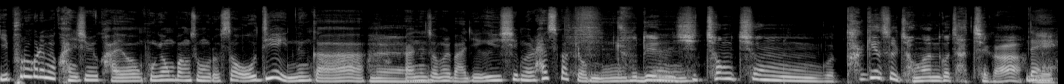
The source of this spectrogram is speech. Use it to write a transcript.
이 프로그램에 관심이 과연 공영방송으로서 어디에 있는가라는 네. 점을 많이 의심을 할 수밖에 없는 주된 네. 시청층 그 타겟을 정한 것 자체가 네.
